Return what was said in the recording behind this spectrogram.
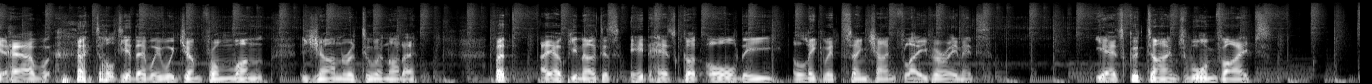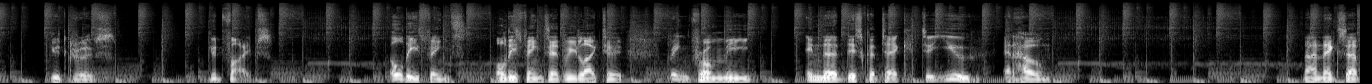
Yeah, I told you that we would jump from one genre to another. But I hope you notice it has got all the liquid sunshine flavor in it. Yeah, it's good times, warm vibes, good grooves, good vibes. All these things. All these things that we like to bring from me in the discotheque to you at home. Now, next up,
